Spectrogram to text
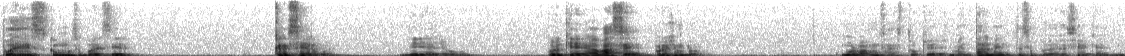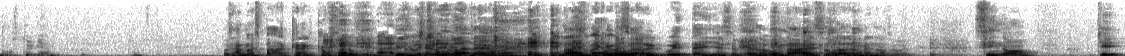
puedes, ¿cómo se puede decir? Crecer, güey. Diría yo, güey. Porque a base, por ejemplo, volvamos a esto, que mentalmente se puede decir que no estoy bien. O sea, no es para ca- causar un pinche agüite, güey. No es para causar un agüite y ese pedo, güey. No, eso es lo de menos, güey. Sino que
